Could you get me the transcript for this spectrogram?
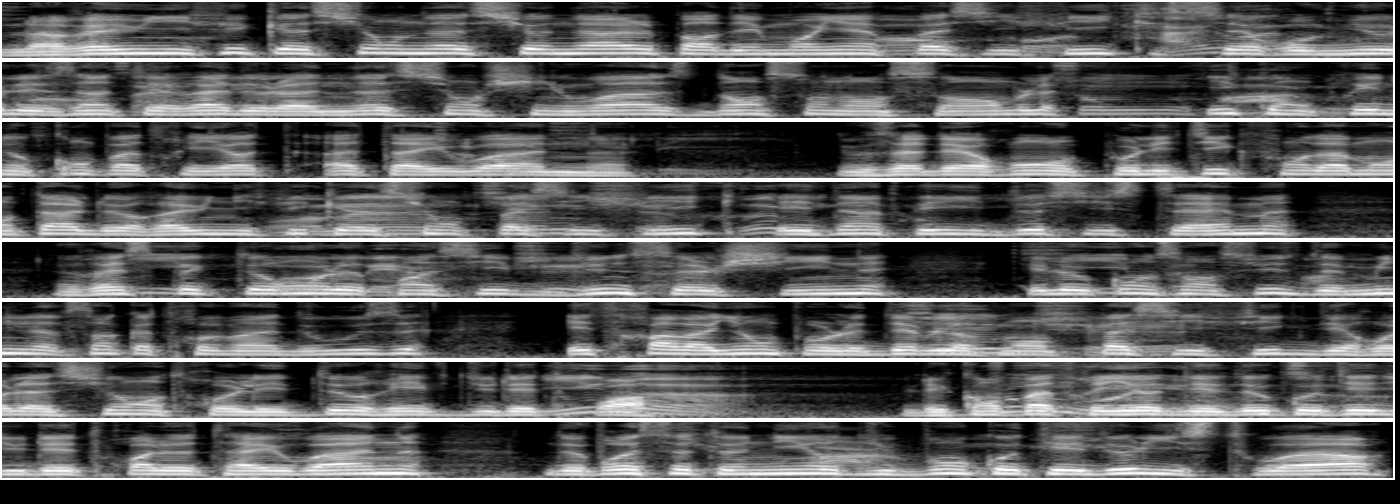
La réunification nationale par des moyens pacifiques sert au mieux les intérêts de la nation chinoise dans son ensemble, y compris nos compatriotes à Taïwan. Nous adhérons aux politiques fondamentales de réunification pacifique et d'un pays deux systèmes, respecterons le principe d'une seule Chine et le consensus de 1992 et travaillons pour le développement pacifique des relations entre les deux rives du détroit. Les compatriotes des deux côtés du détroit de Taïwan devraient se tenir du bon côté de l'histoire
